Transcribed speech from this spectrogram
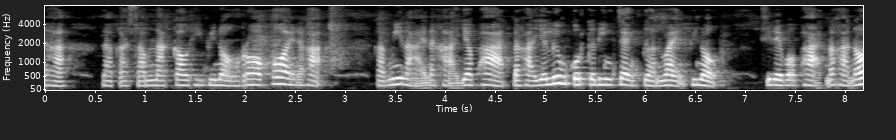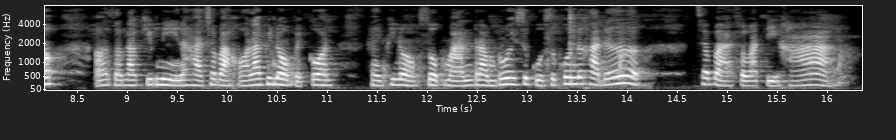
นะคะแล้วก็สำนักเก่าที่พี่น้องรอคอยนะคะก็มีหลายนะคะ อย่าพลาดนะคะ อย่าลืมกดกระดิ่งแจ้งเตือนไว้พี่น้อง สิได้บ่พลาดนะคะเนาะเอาสำหรับคลิปนี้นะคะฉบาขอลาพี่น้องไปก่อน ให้พี่น้องโศกหมานรำรวยสุกุสุขุนนะคะเด้อฉบาสวัสดีค่ะ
